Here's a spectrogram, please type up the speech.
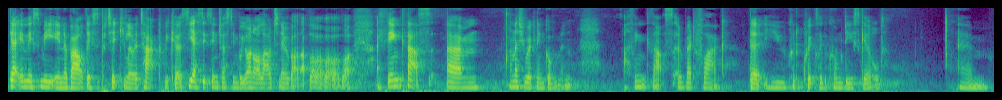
get in this meeting about this particular attack because yes it's interesting but you're not allowed to know about that blah blah blah blah blah. I think that's um, unless you're working in government i think that's a red flag that you could quickly become de-skilled. Um,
